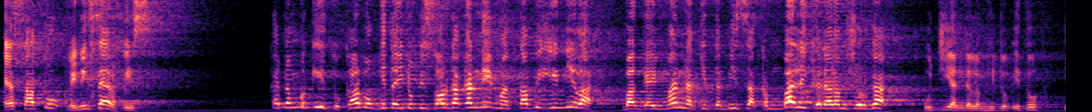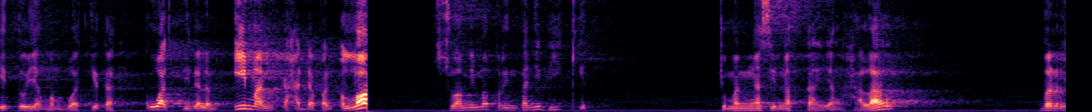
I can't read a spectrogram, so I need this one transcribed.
S1 cleaning service. Kadang begitu. Kalau kita hidup di sorga kan nikmat, tapi inilah bagaimana kita bisa kembali ke dalam surga. Ujian dalam hidup itu itu yang membuat kita kuat di dalam iman kehadapan Allah. Suami mah perintahnya dikit. Cuman ngasih nafkah yang halal ber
